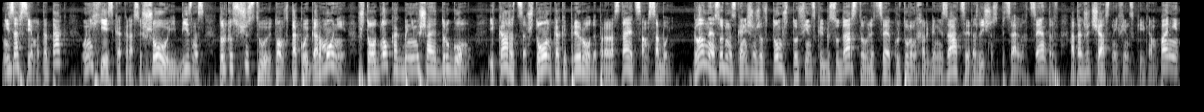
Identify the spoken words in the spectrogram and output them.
Не совсем это так, у них есть как раз и шоу, и бизнес, только существует он в такой гармонии, что одно как бы не мешает другому, и кажется, что он, как и природа, прорастает сам собой. Главная особенность, конечно же, в том, что финское государство в лице культурных организаций, различных специальных центров, а также частные финские компании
